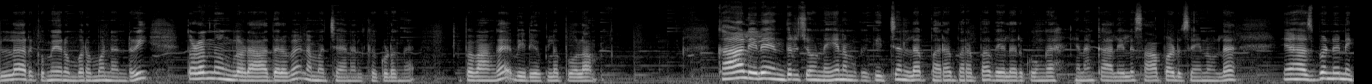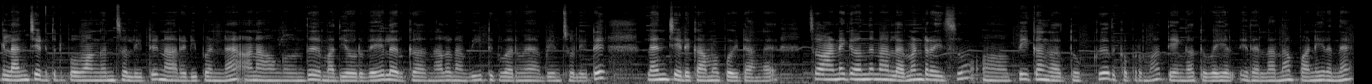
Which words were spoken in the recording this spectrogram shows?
எல்லாருக்குமே ரொம்ப ரொம்ப நன்றி. தொடர்ந்து உங்களோட ஆதரவை நம்ம சேனலுக்கு கொடுங்க. இப்போ வாங்க வீடியோக்குள்ளே போகலாம் காலையில் எந்திரிச்ச நமக்கு கிச்சனில் பரபரப்பாக வேலை இருக்குங்க. ஏன்னா காலையில் சாப்பாடு செய்யணும்ல. என் ஹஸ்பண்டு இன்றைக்கி லஞ்ச் எடுத்துகிட்டு போவாங்கன்னு சொல்லிட்டு நான் ரெடி பண்ணேன். ஆனால் அவங்க வந்து மதியம் ஒரு வேலை இருக்குது அதனால் நான் வீட்டுக்கு வருவேன் அப்படின்னு சொல்லிட்டு லஞ்ச் எடுக்காமல் போயிட்டாங்க. ஸோ அன்றைக்கி வந்து நான் லெமன் ரைஸும் பீக்கங்காய் தொக்கு அதுக்கப்புறமா தேங்காய் துவையல் இதெல்லாம் தான் பண்ணியிருந்தேன்.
